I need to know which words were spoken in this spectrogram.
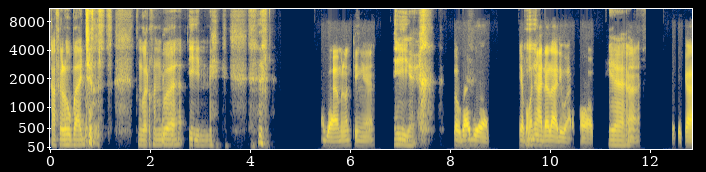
kafe low budget. Tenggorokan gua ini nih. Agak melengking ya. Iya. Low budget. Ya pokoknya Iya. ada lah di warkop. Iya. Nah, ketika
